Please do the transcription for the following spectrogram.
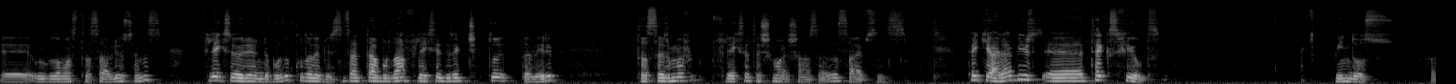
e, uygulaması tasarlıyorsanız flex öğelerini de burada kullanabilirsiniz. Hatta buradan flex'e direkt çıktı da verip tasarımı flex'e taşıma şansına da sahipsiniz. Pekala bir e, text field Windows e,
